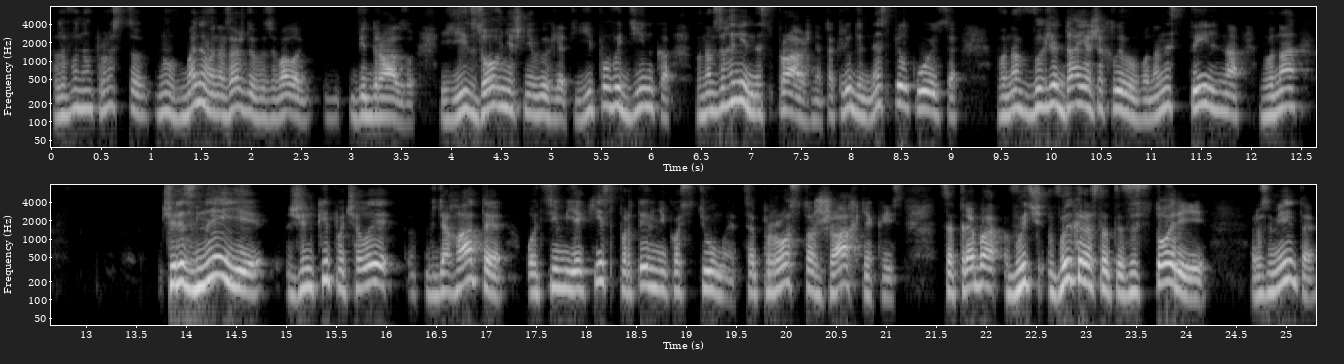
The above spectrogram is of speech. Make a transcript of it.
Але вона просто, ну, в мене вона завжди визивала відразу. Її зовнішній вигляд, її поведінка, вона взагалі не справжня. Так люди не спілкуються. Вона виглядає жахливо, вона не стильна, вона через неї жінки почали вдягати оці м'які спортивні костюми. Це просто жах якийсь. Це треба вич... викреслити з історії. Розумієте?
